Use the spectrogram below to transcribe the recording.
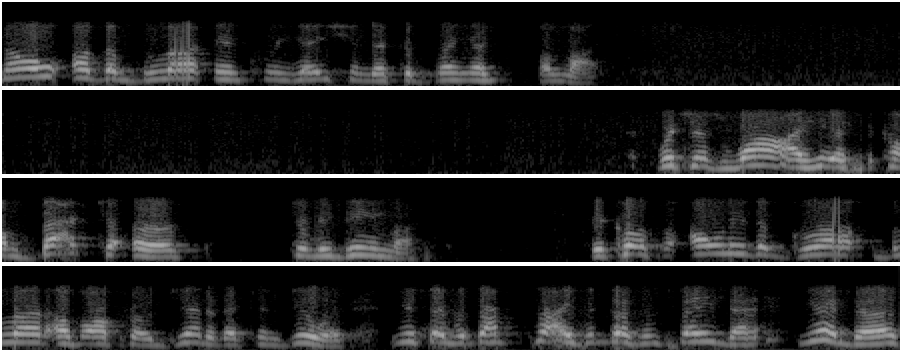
no other blood in creation that could bring us to life. Which is why he has to come back to earth to redeem us because only the blood of our progenitor can do it. You say, but without Christ, it doesn't say that. Yeah, it does.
